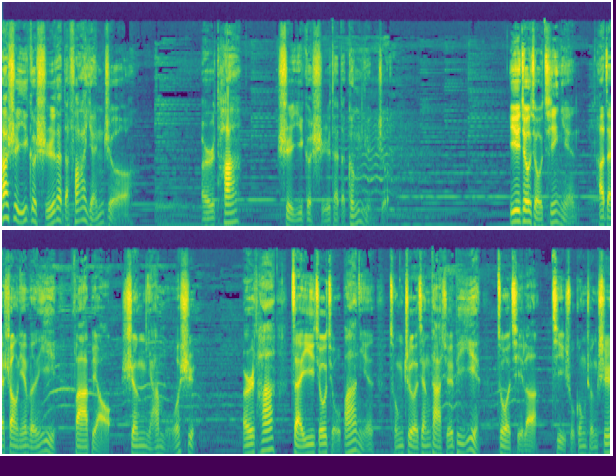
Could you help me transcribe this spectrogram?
他是一个时代的发言者，而他是一个时代的耕耘者。一九九七年，他在《少年文艺》发表《生涯模式》，而他在一九九八年从浙江大学毕业，做起了技术工程师。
